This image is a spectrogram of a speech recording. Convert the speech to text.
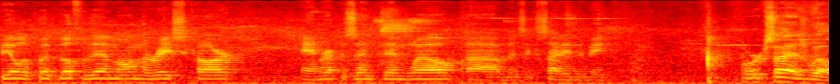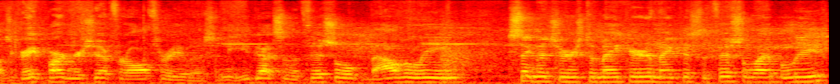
be able to put both of them on the race car and represent them well um, is exciting to me. We're excited as well. It's a great partnership for all three of us. I mean, you've got some official Valvoline signatures to make here to make this official, I believe.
